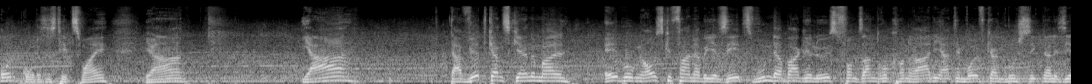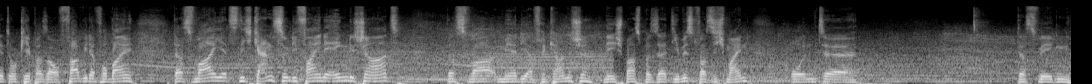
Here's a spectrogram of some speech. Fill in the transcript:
und... Oh, das ist T2. Ja. Ja. Da wird ganz gerne mal Ellbogen ausgefahren, aber ihr seht es, wunderbar gelöst von Sandro Conradi, hat dem Wolfgang Busch signalisiert, okay, pass auf, fahr wieder vorbei. Das war jetzt nicht ganz so die feine englische Art, das war mehr die afrikanische. Nee, Spaß beiseite, ihr wisst, was ich meine. Und äh, deswegen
